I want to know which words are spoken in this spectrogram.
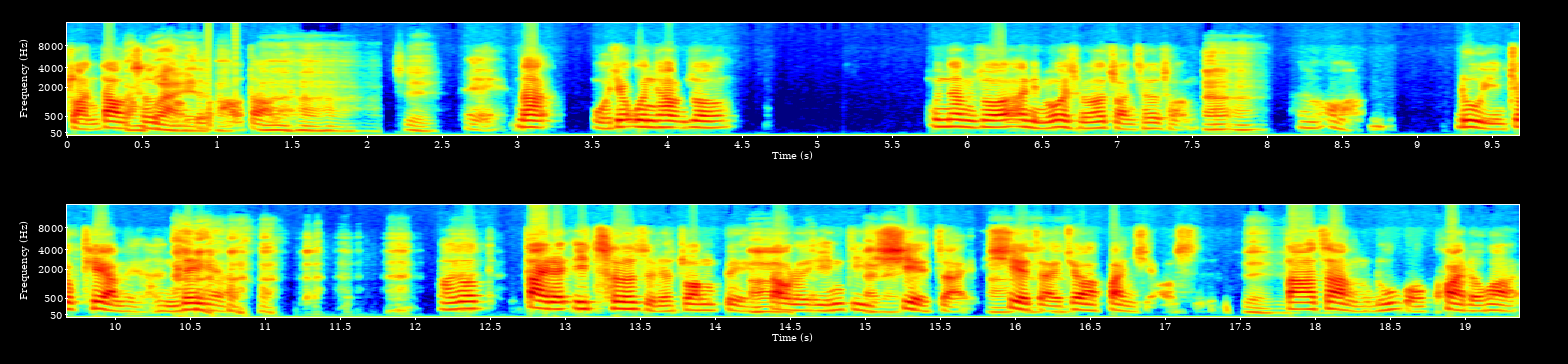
转到车床这个跑道的，是，哎，那我就问他们说，问他们说，啊，你们为什么要转车床？嗯嗯，哦，露营就忝诶，很累啊。他说带了一车子的装备到了营地卸载，卸载就要半小时，对，搭帐如果快的话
